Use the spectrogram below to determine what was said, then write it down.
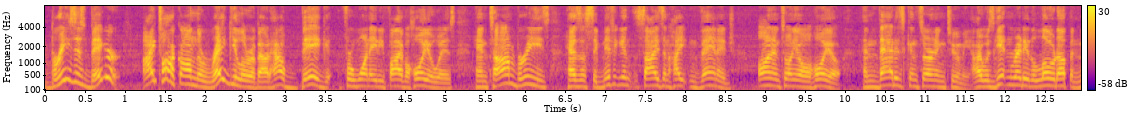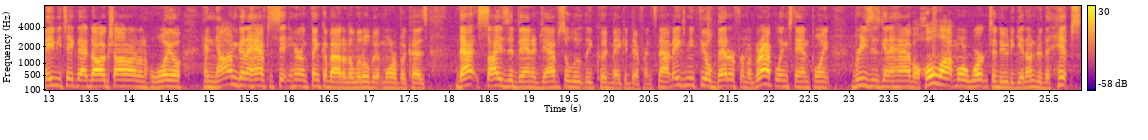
Breese is bigger. I talk on the regular about how big for 185 Arroyo is, and Tom Breese has a significant size and height advantage on Antonio Arroyo and that is concerning to me. I was getting ready to load up and maybe take that dog shot on Arroyo, and now I'm going to have to sit here and think about it a little bit more because that size advantage absolutely could make a difference. Now, it makes me feel better from a grappling standpoint. Breese is going to have a whole lot more work to do to get under the hips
